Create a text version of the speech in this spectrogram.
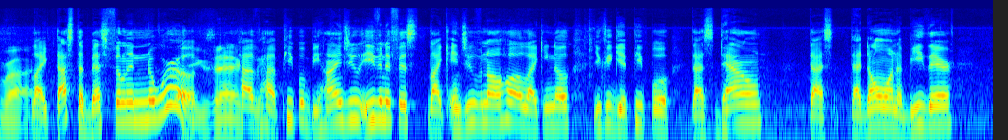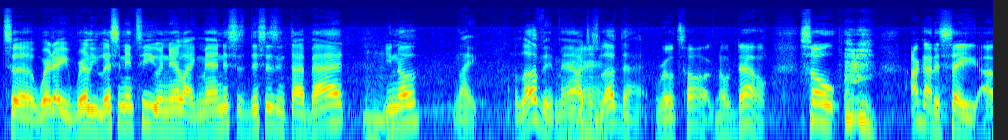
Right. like that's the best feeling in the world. Exactly. Have have people behind you, even if it's like in juvenile hall. Like you know, you could get people that's down, that's that don't want to be there, to where they really listening to you and they're like, man, this is this isn't that bad. Mhm. You know, like I love it, man. I just love that. Real talk, no doubt. So, I gotta say, I,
